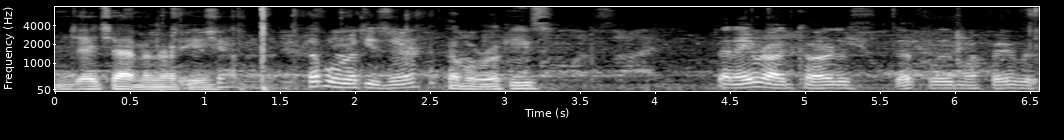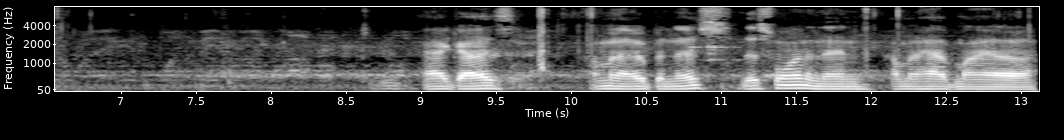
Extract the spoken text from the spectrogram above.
And Jay Chapman, Jay rookie. Chapman. A couple rookies there. A couple rookies. That A Rod card is definitely my favorite. All right, guys. I'm gonna open this this one, and then I'm gonna have my uh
